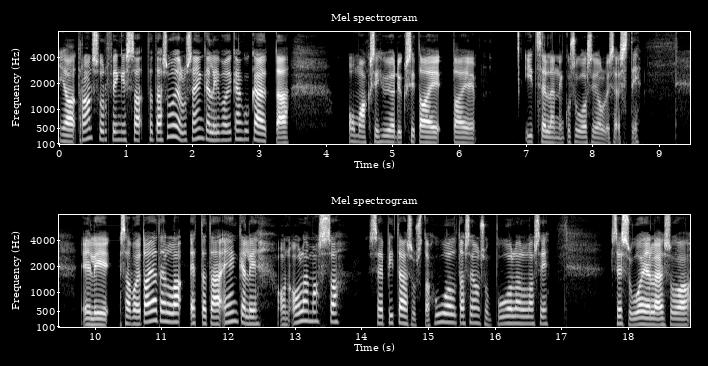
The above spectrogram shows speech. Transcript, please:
Ja transsurfingissa tätä suojelusenkeliä voi ikään kuin käyttää omaksi hyödyksi tai, tai itselle niin kuin suosiollisesti – Eli sä voit ajatella, että tämä enkeli on olemassa, se pitää susta huolta, se on sun puolellasi, se suojelee sua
